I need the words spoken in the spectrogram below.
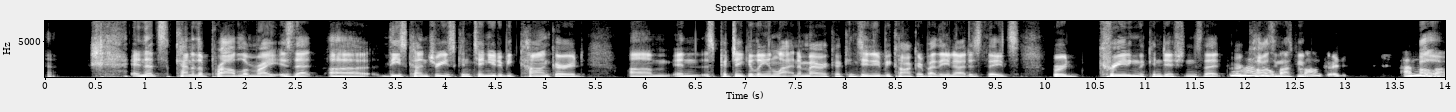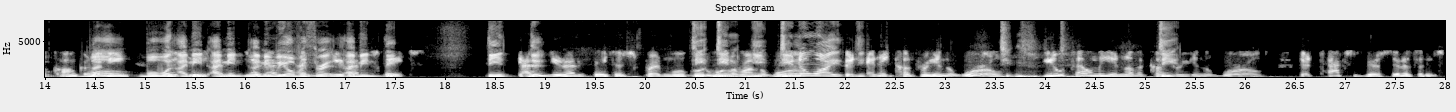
and that's kind of the problem, right? Is that uh, these countries continue to be conquered, um, and this- particularly in Latin America, continue to be conquered by the United States. We're creating the conditions that Well, are I don't know causing these people. conquered. Oh, I don't know Oh, about conquered. well, I mean, well, what- I mean- the- I mean- I mean, we overthrew I, think. I mean, the- States, The, I think the United States has spread more Do- goodwill do you- around do the world do you know why- than do any country in the world. you tell me another Do country in the world that taxes their citizens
